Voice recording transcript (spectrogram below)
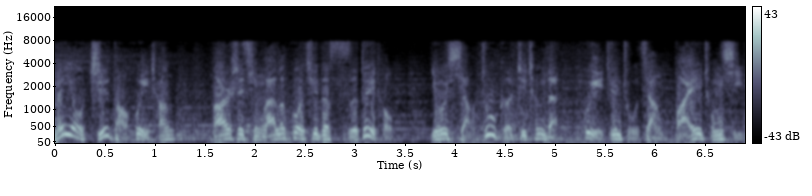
没有指导会昌。而是请来了过去的死对头，有“小诸葛”之称的贵军主将白崇禧。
